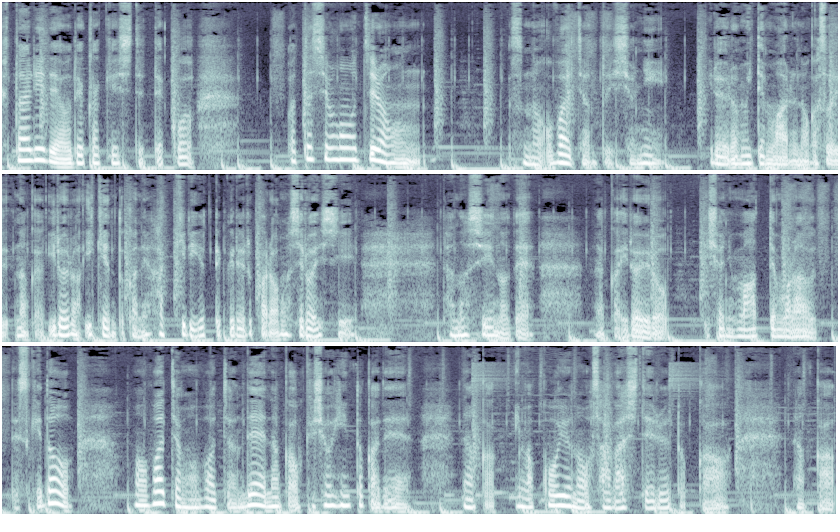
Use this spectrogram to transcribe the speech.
2人でお出かけしててこう私ももちろんそのおばあちゃんと一緒にいろいろ見て回るのがそういうなんかいろいろ意見とかねはっきり言ってくれるから面白いし楽しいのでなんかいろいろ一緒に回ってもらうんですけど、まあ、おばあちゃんもおばあちゃんでなんかお化粧品とかでなんか今こういうのを探してるとかなんか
